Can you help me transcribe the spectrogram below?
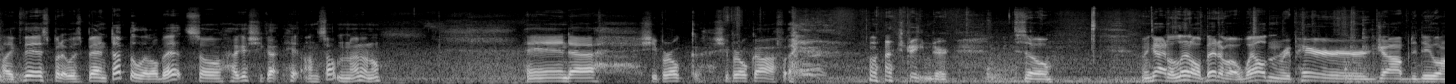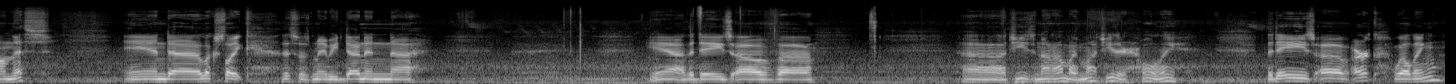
like this, but it was bent up a little bit, so I guess she got hit on something, I don't know. And uh, she broke, she broke off when I straightened her. So we got a little bit of a welding repair job to do on this and uh, looks like this was maybe done in uh, yeah the days of uh, uh, geez not on by much either. Holy. The days of arc welding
